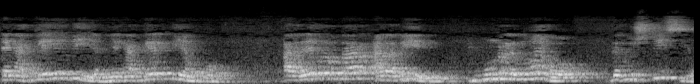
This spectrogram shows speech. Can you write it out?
en aquellos días y en aquel tiempo haré brotar a David un renuevo de justicia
